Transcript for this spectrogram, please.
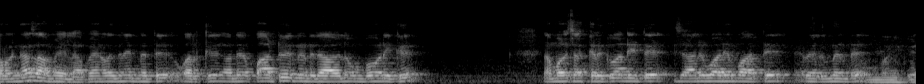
ഉറങ്ങാൻ സമയമില്ല. അപ്പോൾ ഞങ്ങൾ ഇങ്ങനെ ഇരുന്നിട്ട് വർക്ക് അവന്റെ പാട്ട് വരുന്നുണ്ട് രാവിലെ ഒമ്പത് മണിക്ക്. നമ്മൾ ചക്കരക്ക് വേണ്ടിയിട്ട് ഷാനു പാടിയ പാട്ട് വരുന്നുണ്ട്. മണിക്ക്.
